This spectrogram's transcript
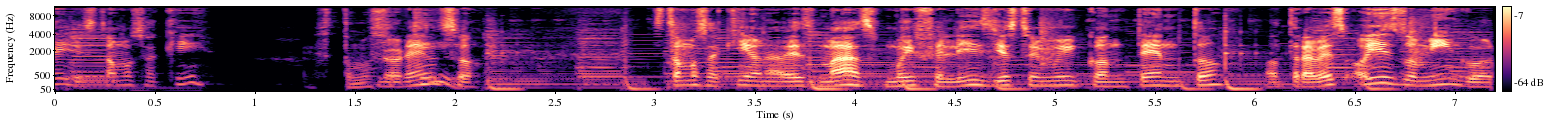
Ok, estamos aquí. Estamos Lorenzo. Estamos aquí una vez más, muy feliz. Yo estoy muy contento otra vez. Hoy es domingo.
